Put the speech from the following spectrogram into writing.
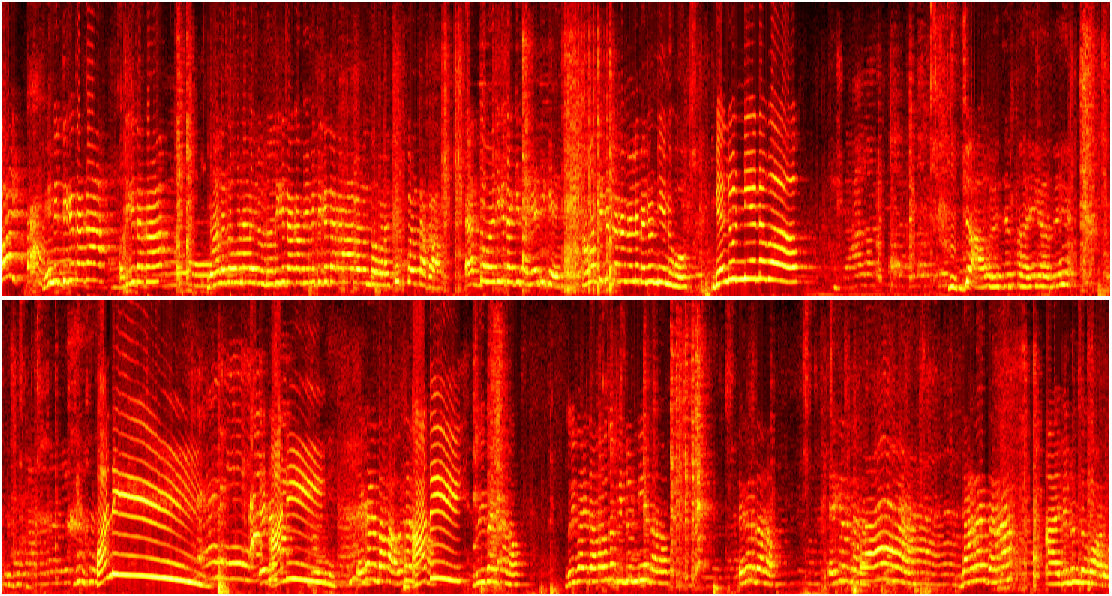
ওই মিমির দিকে টাকা ওদিকে টাকা নালে দেবো না বেলুন। ওদিকে টাকা মিমির দিকে টাকা না বেলুন দেবো না। চুপ করে টাকা একদম এদিকে তাকিয়ে থাকে এদিকে। আমার দিকে টাকা নালে বেলুন নিয়ে নেব। বেলুন নিয়ে নেব। যা হয়েছে তাই জানে অনি! আনি এখানে দাঁড়াও। আদি! দুই ভাই দাঁড়াও। দুই ভাই দাঁড়াও তো বিলুন নিয়ে দাঁড়াও। এখানে দাঁড়াও। এখানে দাঁড়াও দাঁড়া দাঁড়া। আয়, বেলুন দেবো আরও।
